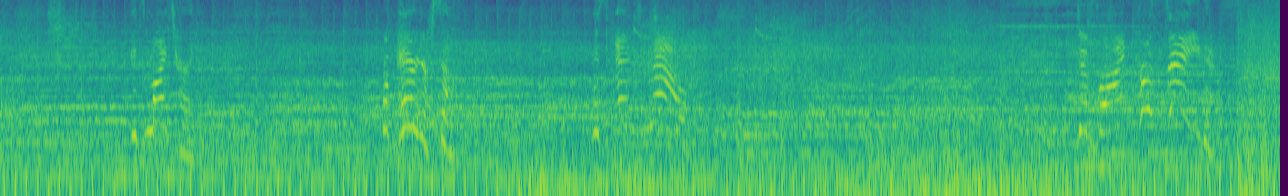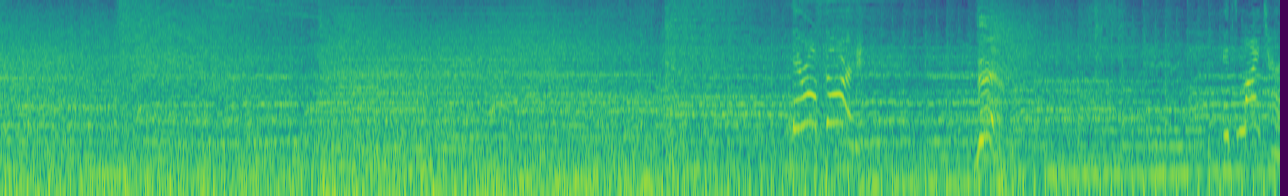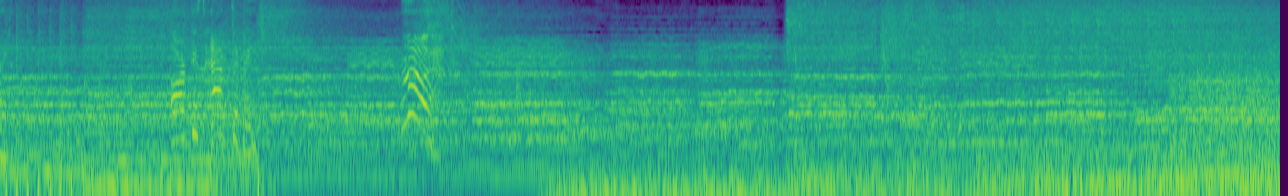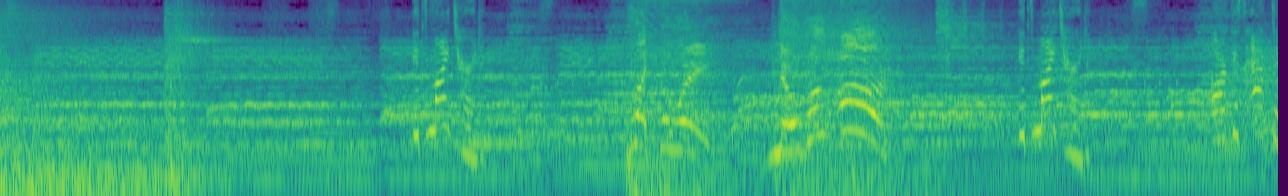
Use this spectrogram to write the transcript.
It's my turn. Yourself. This ends now. Divine Crusade! They're off guard. There! It's my turn. Arcus activate.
